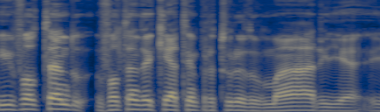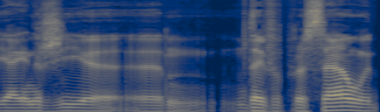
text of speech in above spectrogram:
e, e voltando, voltando aqui à temperatura do mar e, e à energia um, da evaporação,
